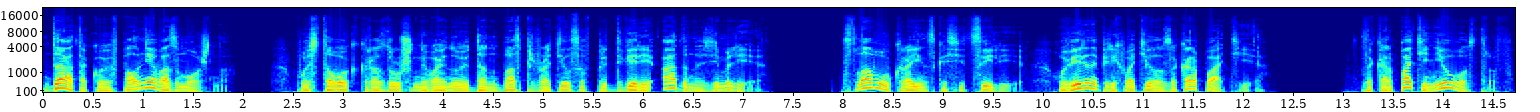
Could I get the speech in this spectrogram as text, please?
Да, такое вполне возможно. После того, как разрушенный войной Донбасс превратился в преддверие ада на земле. Слава украинской Сицилии уверенно перехватила Закарпатье. Закарпатье не остров,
